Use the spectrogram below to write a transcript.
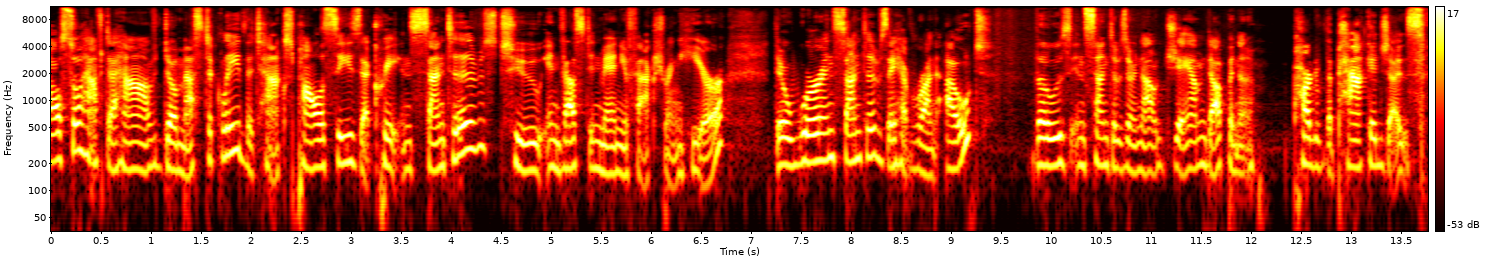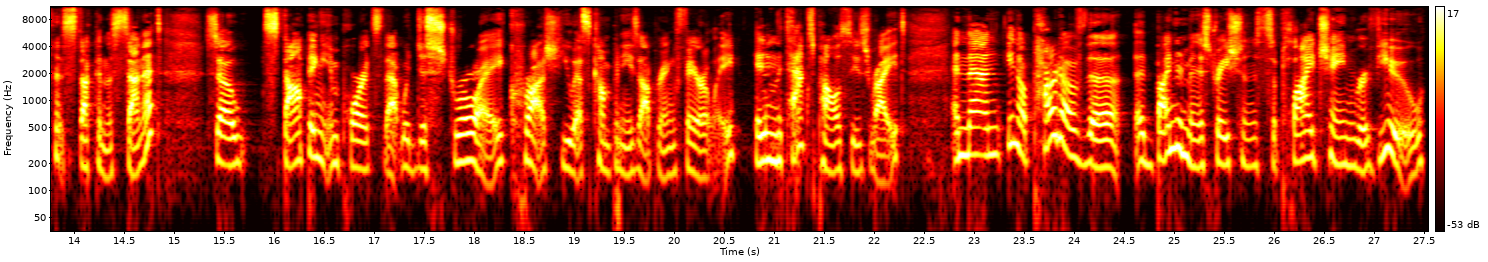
also have to have domestically the tax policies that create incentives to invest in manufacturing here. There were incentives, they have run out. Those incentives are now jammed up in a part of the package that is stuck in the Senate. So, stopping imports that would destroy, crush U.S. companies operating fairly, getting the tax policies right. And then, you know, part of the uh, Biden administration's supply chain review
